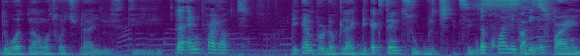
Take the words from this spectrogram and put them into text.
the what now, what what should I use? The The end product. The end product, like the extent to which it is The quality. satisfying.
